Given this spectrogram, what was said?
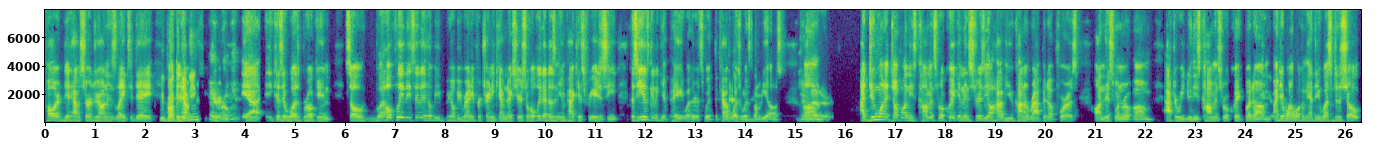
Pollard did have surgery on his leg today. He broke it, didn't he? Yeah, because it was broken. So, but hopefully they said that he'll be he'll be ready for training camp next year. So hopefully that doesn't impact his free agency because he is going to get paid whether it's with the Cowboys or with somebody else. Um, I do want to jump on these comments real quick, and then Strizzy, I'll have you kind of wrap it up for us on this one um, after we do these comments real quick. But um, I did want to welcome Anthony Weston to the show.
